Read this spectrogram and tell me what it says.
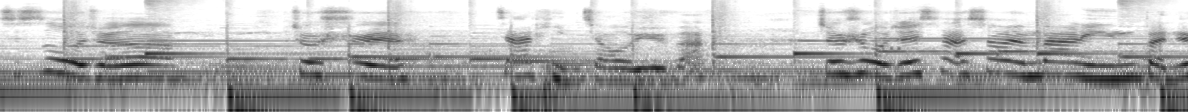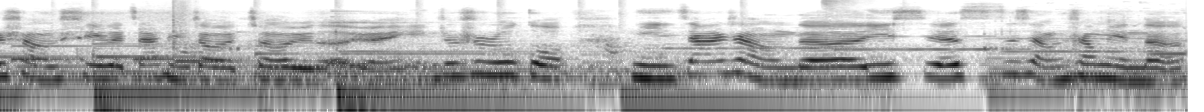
其次，我觉得就是家庭教育吧。就是我觉得校校园霸凌本质上是一个家庭教育教育的原因。就是如果你家长的一些思想上面的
